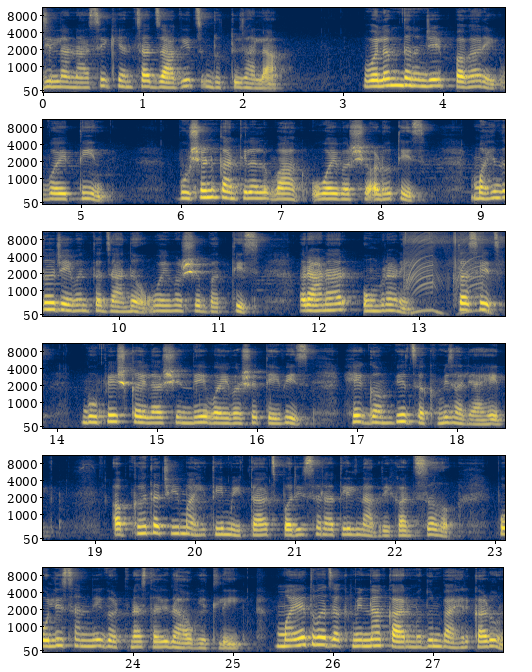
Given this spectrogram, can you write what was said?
जिल्हा नाशिक यांचा जागीच मृत्यू झाला. वलम धनंजय पगारे वय तीन भूषण कांतीलाल वाघ वय वर्ष अडोतीस. महेंद्र जयवंत जाधव वय वर्ष बत्तीस. राहणार उमराणे. तसेच भूपेश कैलास शिंदे वय वर्ष तेवीस. हे गंभीर जखमी झाले आहेत. अपघाताची माहिती मिळताच परिसरातील नागरिकांसह पोलिसांनी घटनास्थळी धाव घेतली. मयत व जखमींना कारमधून बाहेर काढून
